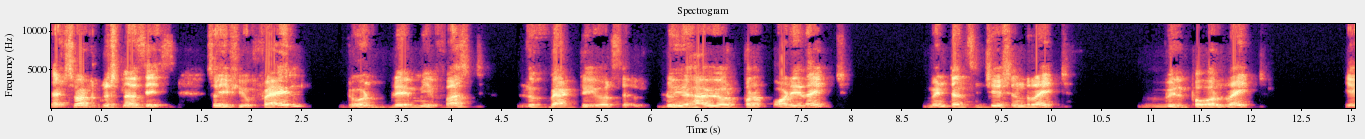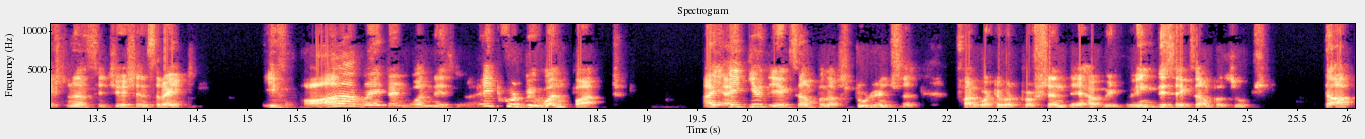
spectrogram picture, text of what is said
That's what Krishna says. So if you fail, don't blame me first. Look back to yourself. Do you have your body right? Mental situation right? Willpower right? External situations right? If all are right and one is, it could be one part. I, I give the example of students uh, for whatever profession they have been doing. This example suits. Top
